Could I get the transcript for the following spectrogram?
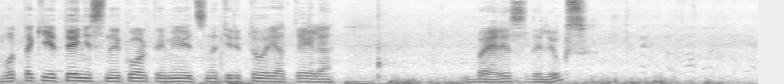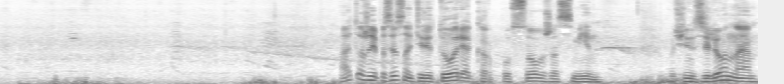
Вот такие теннисные корты имеются на территории отеля Беллис Делюкс. А это уже непосредственно территория корпусов Жасмин. Очень зеленая.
